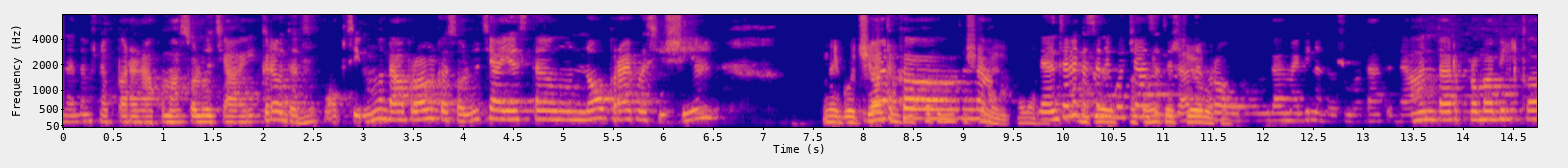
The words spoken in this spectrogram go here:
ne dăm și noi părerea acum soluția. E greu de mhm. obținut, dar probabil că soluția este un nou privacy shield negociat Doar că, da. America, da. Înțeleg că se negociază deja de vreo de mai bine de o jumătate de an, dar probabil că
